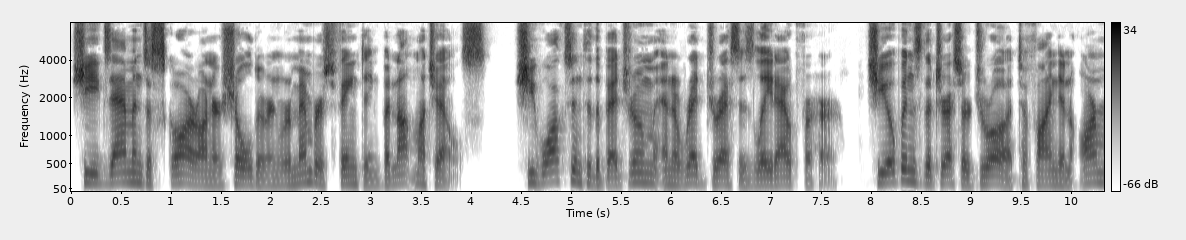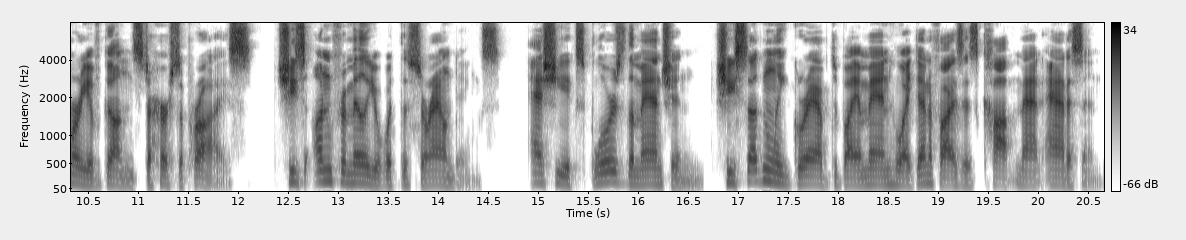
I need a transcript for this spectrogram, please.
She examines a scar on her shoulder and remembers fainting, but not much else. She walks into the bedroom and a red dress is laid out for her. She opens the dresser drawer to find an armory of guns to her surprise. She's unfamiliar with the surroundings. As she explores the mansion, she's suddenly grabbed by a man who identifies as cop Matt Addison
